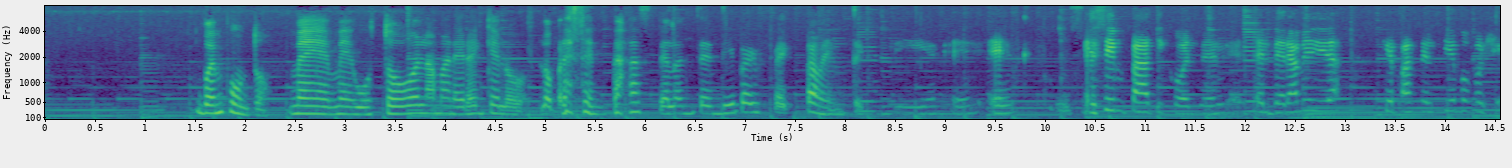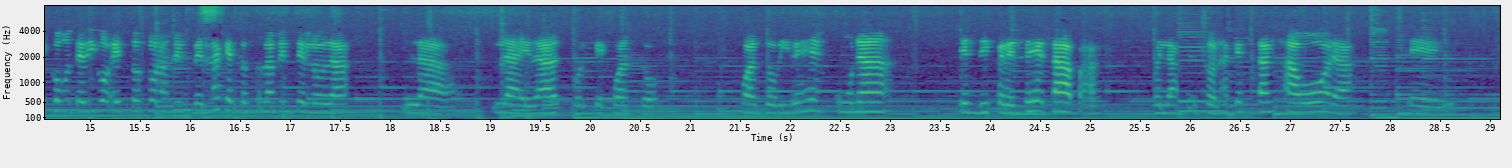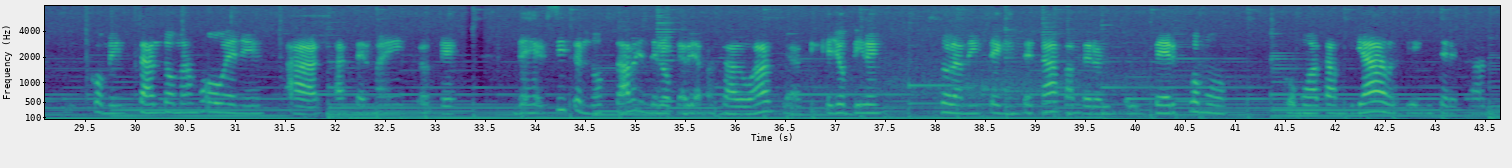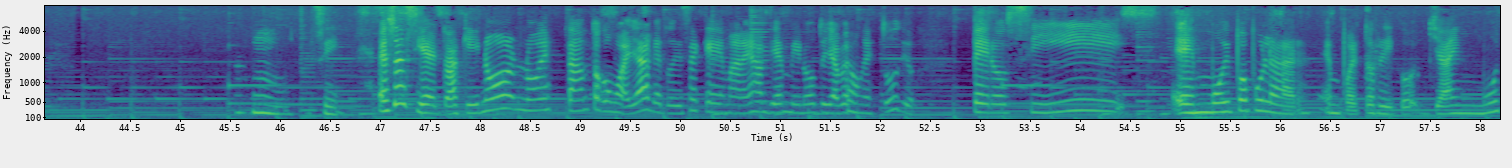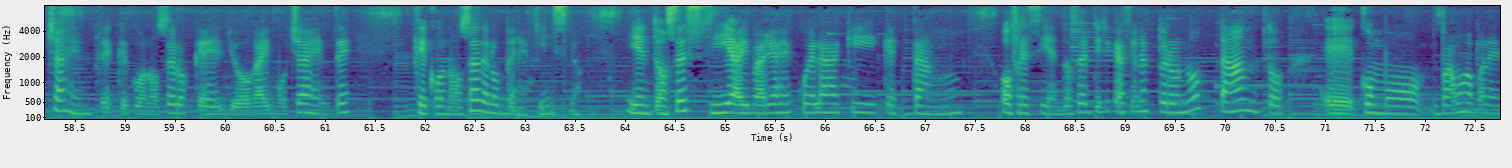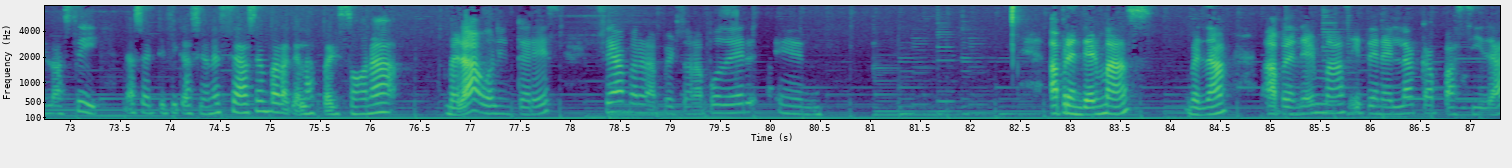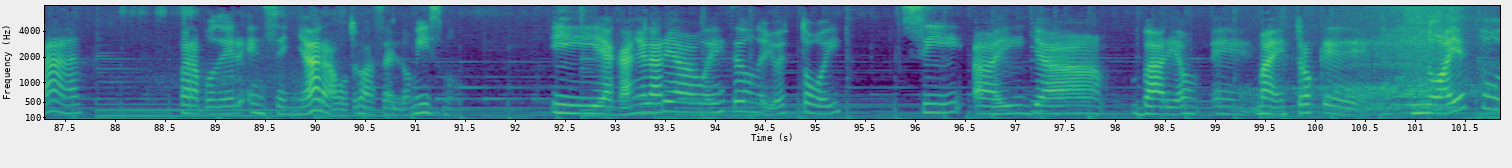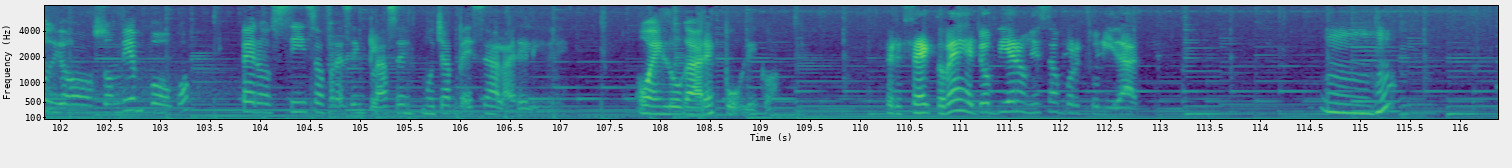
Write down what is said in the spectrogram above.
Buen punto. Me, gustó la manera en que lo, lo presentaste, lo entendí perfectamente. Sí, es, es, simpático el ver, el ver a medida que pase el tiempo, porque como te digo, esto solamente, ¿verdad? Que esto solamente lo da la, la edad, porque cuando, cuando vives en una, en diferentes etapas, pues las personas que están ahora eh, comenzando más jóvenes a, ser maestros de, ejercicio no saben de lo que había pasado antes, así que ellos viven solamente en esta etapa, pero el, ver cómo, cómo ha cambiado es bien interesante. sí, eso es cierto. Aquí no, no es tanto como allá, que tú dices que manejan 10 minutos y ya ves un estudio pero sí es muy popular en Puerto Rico. Ya hay mucha gente que conoce lo que es el yoga, hay mucha gente que conoce de los beneficios. Y entonces sí hay varias escuelas aquí que están ofreciendo certificaciones, pero no tanto eh, como, vamos a ponerlo así, las certificaciones se hacen para que las personas, ¿verdad? O el interés sea para la persona poder... Eh, aprender más, ¿verdad? Aprender más y tener la capacidad para poder enseñar a otros a hacer lo mismo. Y acá en el área oeste donde yo estoy, sí hay ya varios eh, maestros que no hay estudios, son bien pocos, pero sí se ofrecen clases muchas veces al aire libre o en lugares públicos. Perfecto, ¿ves? Ellos vieron esa oportunidad.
